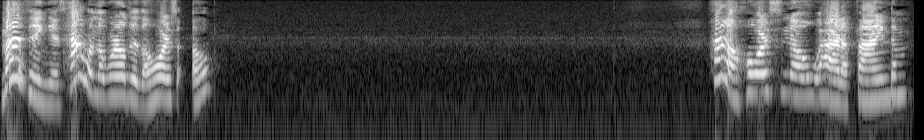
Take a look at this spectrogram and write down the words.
My thing is, how in the world did the horse. Oh. How did a horse know how to find him?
